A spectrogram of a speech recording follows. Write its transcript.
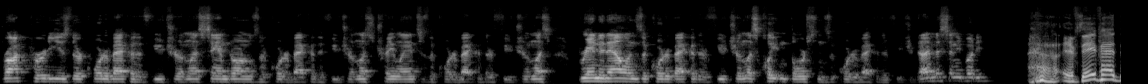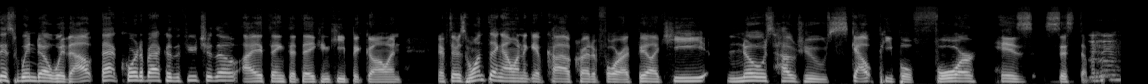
Brock Purdy is their quarterback of the future, unless Sam Darnold's their quarterback of the future, unless Trey Lance is the quarterback of their future, unless Brandon Allen's the quarterback of their future, unless Clayton Thorson's the quarterback of their future. Did I miss anybody? if they've had this window without that quarterback of the future, though, I think that they can keep it going. If there's one thing I want to give Kyle credit for, I feel like he knows how to scout people for his system. Mm-hmm.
